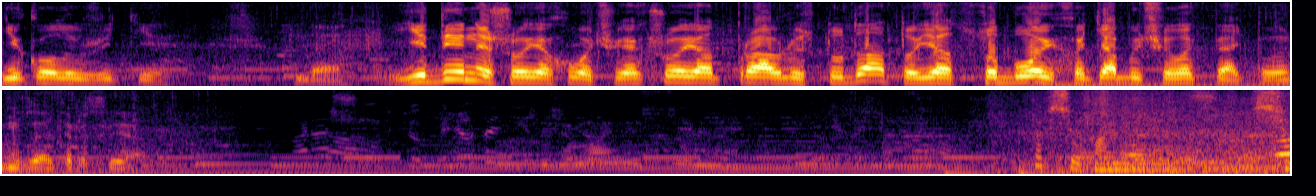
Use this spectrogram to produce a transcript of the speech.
Ніколи в житті. Да. Єдине, що я хочу, якщо я відправлюсь туди, то я з собою хоча б чоловік 5 повинен взяти росіян. Это все поменяется. Все.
